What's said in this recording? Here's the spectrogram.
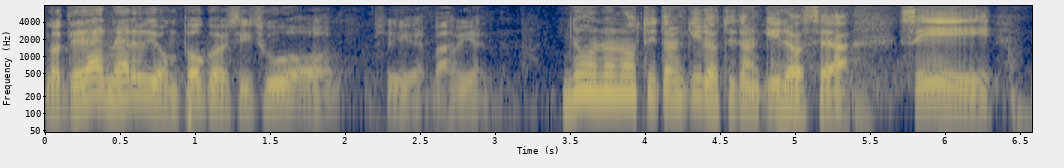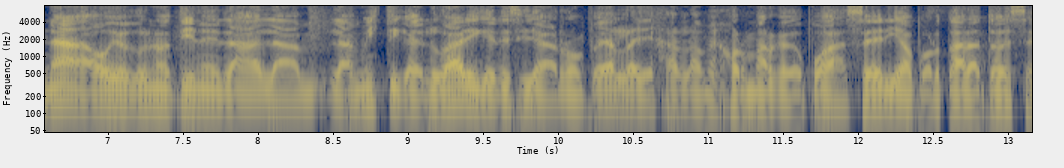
¿No te da nervio un poco decir, subo? Sigue, vas bien. No, no, no, estoy tranquilo, estoy tranquilo. O sea, sí, nada, obvio que uno tiene la, la, la mística del lugar y querés ir a romperla y dejar la mejor marca que puedas hacer y aportar a toda esa,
